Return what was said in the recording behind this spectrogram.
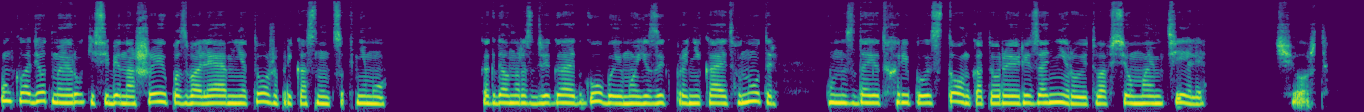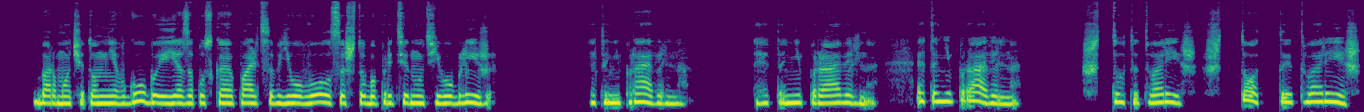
Он кладет мои руки себе на шею, позволяя мне тоже прикоснуться к нему. Когда он раздвигает губы, и мой язык проникает внутрь, он издает хриплый стон, который резонирует во всем моем теле. Черт. Бормочет он мне в губы, и я запускаю пальцы в его волосы, чтобы притянуть его ближе. Это неправильно. Это неправильно. Это неправильно. Что ты творишь? Что ты творишь?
